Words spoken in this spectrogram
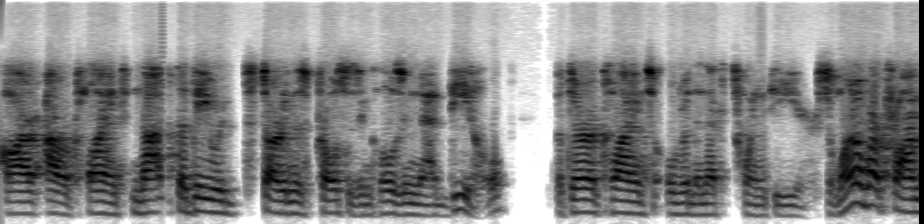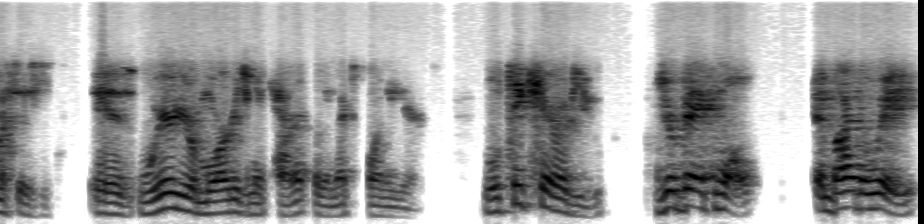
are our clients, not that they would start in this process and closing that deal, but they're our clients over the next 20 years. So one of our promises is we're your mortgage mechanic for the next 20 years. We'll take care of you. Your bank won't. And by the way,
